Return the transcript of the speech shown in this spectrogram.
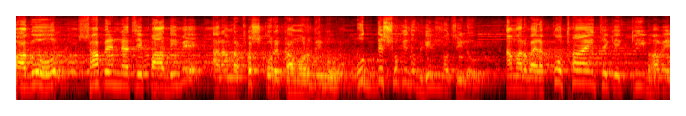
পাগল, সাপের ন্যাচে পা দিবে আর আমরা ফস করে কামড় দিব। উদ্দেশ্য কিন্তু ভিন্ন ছিল। আমার ভাইরা, কোথায় থেকে কীভাবে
